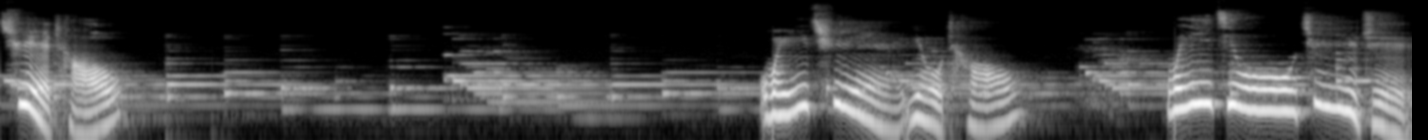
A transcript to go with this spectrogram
鹊巢。惟鹊有巢，惟鸠居之。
